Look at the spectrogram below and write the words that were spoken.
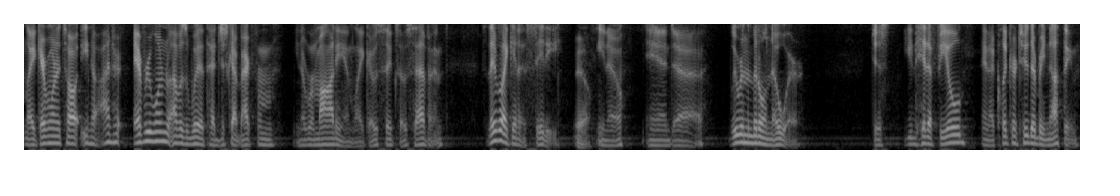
Like everyone had taught, you know, I'd heard, everyone I was with had just got back from, you know, Ramadi in like 06, 07. So they were like in a city, Yeah. you know, and uh, we were in the middle of nowhere. Just you'd hit a field and a click or two, there'd be nothing.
